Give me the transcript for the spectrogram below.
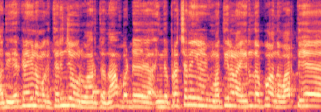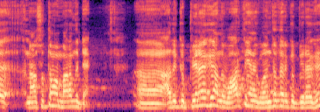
அது ஏற்கனவே நமக்கு தெரிஞ்ச ஒரு வார்த்தை தான். பட்டு இந்த பிரச்சனைகளுக்கு மத்தியில் நான் இருந்தப்போ அந்த வார்த்தையை நான் சுத்தமாக மறந்துட்டேன். அதுக்கு பிறகு அந்த வார்த்தை எனக்கு வந்ததற்கு பிறகு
